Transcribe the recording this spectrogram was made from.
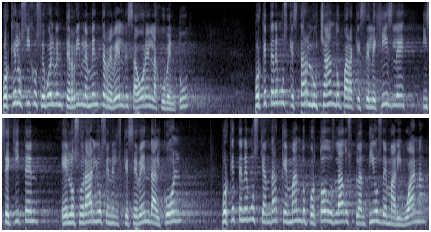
¿Por qué los hijos se vuelven terriblemente rebeldes ahora en la juventud? ¿Por qué tenemos que estar luchando para que se legisle y se quiten eh, los horarios en los que se venda alcohol? ¿Por qué tenemos que andar quemando por todos lados plantíos de marihuana?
